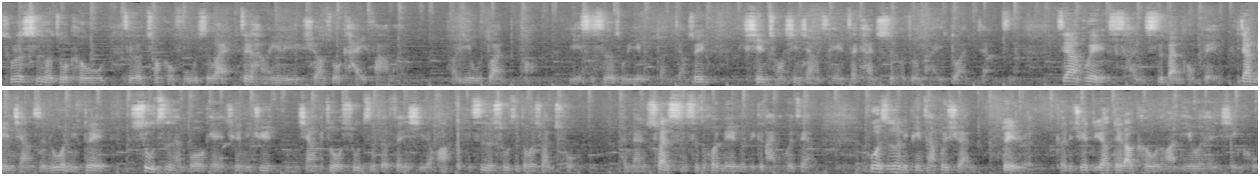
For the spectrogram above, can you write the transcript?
除了适合做客户这个窗口服务之外，这个行业里也需要做开发嘛，啊，业务端啊，也是适合做业务端这样，所以先从现象测验，再看适合做哪一端这样子，这样会很事半功倍。比较勉强是，如果你对数字很不 OK，劝你去营销做数字的分析的话，每次的数字都会算错。很难算十次都会没有一个答案会这样，或者是说你平常不喜欢对人，可你却要对到客户的话，你也会很辛苦。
